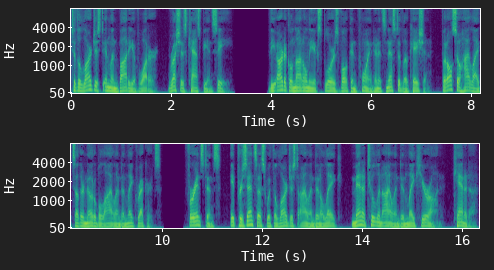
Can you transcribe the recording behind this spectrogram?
to the largest inland body of water, Russia's Caspian Sea. The article not only explores Vulcan Point and its nested location, but also highlights other notable island and lake records. For instance, it presents us with the largest island in a lake, Manitoulin Island in Lake Huron, Canada,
